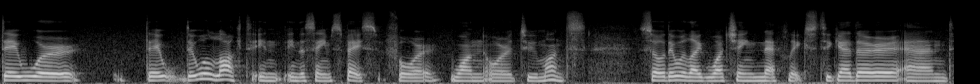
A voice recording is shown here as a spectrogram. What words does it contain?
they were they they were locked in in the same space for one or two months. So they were like watching Netflix together, and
